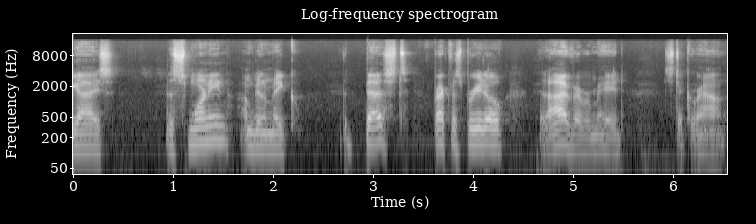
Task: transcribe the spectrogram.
guys, this morning I'm gonna make the best breakfast burrito that I've ever made. Stick around.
